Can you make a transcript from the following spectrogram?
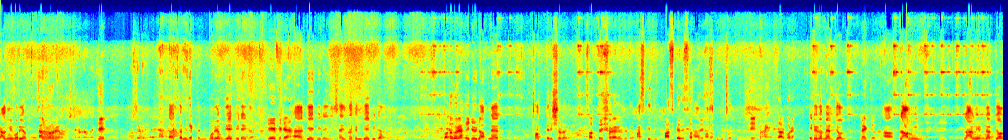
কালমি মরিয়ম কালমি মরিয়ম জি। একটা মিনিট একটা মিনিট। মরিয়ম ভিআইপিটা এটা। ডিএপিটা হ্যাঁ ভিআইপিটা এই সাইজ দেখেন ভিআইপিটা কত করে? এইটা হইল আপনার ছত্রিশশো টাকা। ছত্রিশশো টাকা। টাকা পাঁচ কেজি। পাঁচ কেজি ছত্রিশ পাঁচ কেজি ছত্রিশ জি তারপরে? এটা হলো ম্যাটজল ম্যাকজল হ্যাঁ। প্লামহীন। প্লামহীন ম্যাটজল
